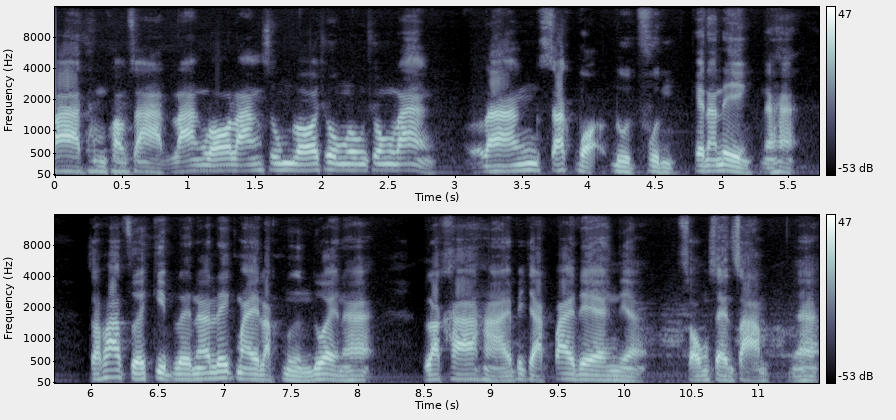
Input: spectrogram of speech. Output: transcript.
ปาทำความสะอาดล้างล้อล้างซุ้มล้อช่วงลงช่วงล่าง ล้างซักเบาะดูดฝุ่นแค่นั้นเองนะฮะ สภาพสวยกิบเลยนะเลขไม้หลักหมื่นด้วยนะฮะราคาหายไปจากป้ายแดงเนี่ยสองแสนสามนะฮะ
